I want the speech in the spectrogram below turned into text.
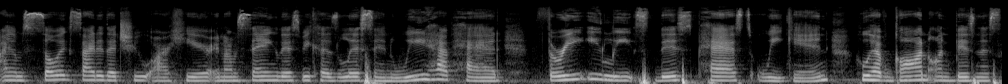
I am so excited that you are here. And I'm saying this because, listen, we have had three elites this past weekend who have gone on business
